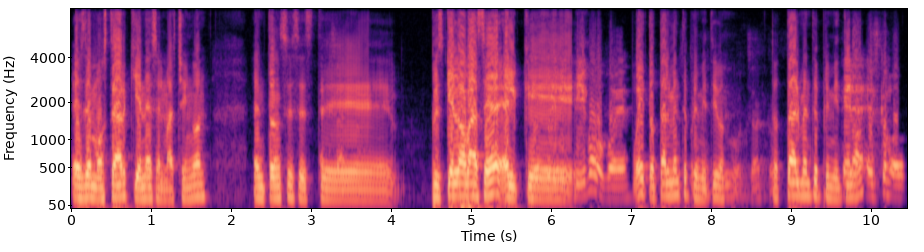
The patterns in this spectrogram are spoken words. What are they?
es demostrar quién es el más chingón. Entonces, este, pues quién lo va a hacer, el que primitivo, güey. Güey, totalmente primitivo. Totalmente primitivo. es como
